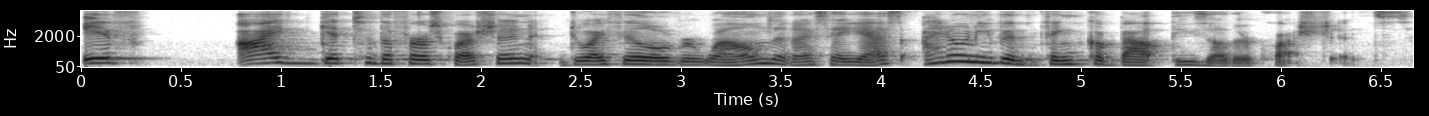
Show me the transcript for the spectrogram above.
If I get to the first question, do I feel overwhelmed? And I say yes, I don't even think about these other questions.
